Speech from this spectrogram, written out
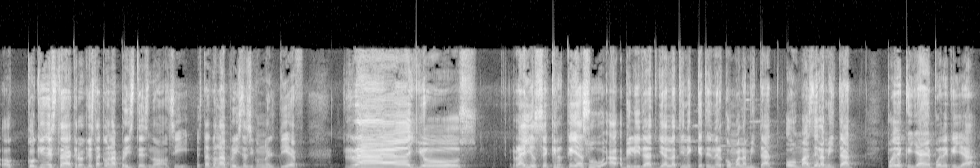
Oh, ¿Con quién está? Creo que está con la Pristes, ¿no? Sí, está con la Pristes y con el TF. ¡Rayos! Rayos, eh, creo que ya su habilidad ya la tiene que tener como a la mitad o más de la mitad. Puede que ya, eh, puede que ya.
